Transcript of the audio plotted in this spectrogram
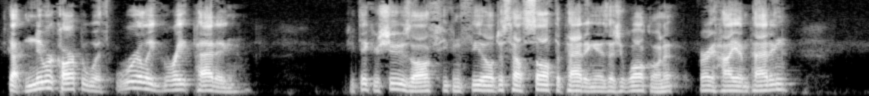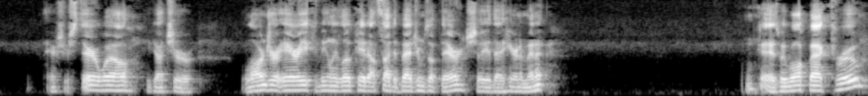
It's got newer carpet with really great padding you take your shoes off, you can feel just how soft the padding is as you walk on it. Very high-end padding. There's your stairwell. You got your laundry area conveniently located outside the bedrooms up there. I'll show you that here in a minute. Okay, as we walk back through,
